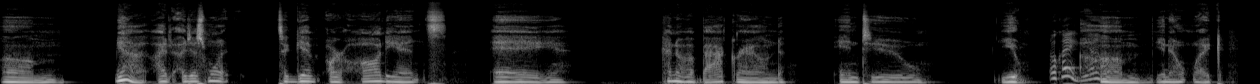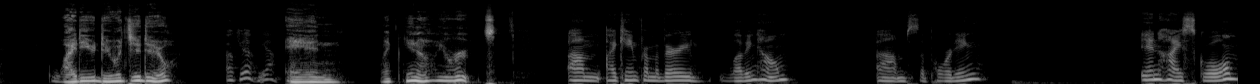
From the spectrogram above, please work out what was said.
um yeah I, I just want to give our audience a kind of a background into you Okay, yeah. um you know like why do you do what you do oh, yeah, yeah. and like you know your roots Um, I came from a very loving home, um, supporting. In high school,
